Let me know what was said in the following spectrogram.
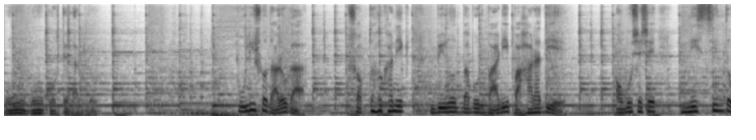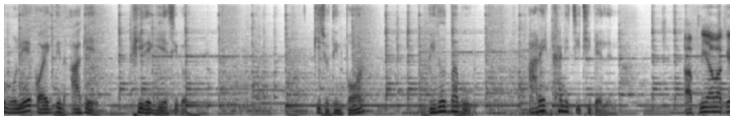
গুঁ গুঁ করতে লাগল। পুলিশ ও দারোগা সপ্তাহখানিক বিনোদবাবুর বাড়ি পাহারা দিয়ে অবশেষে নিশ্চিন্ত মনে কয়েকদিন আগে ফিরে গিয়েছিল। কিছুদিন পর বিনোদবাবু আরেকখানি চিঠি পেলেন। আপনি আমাকে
